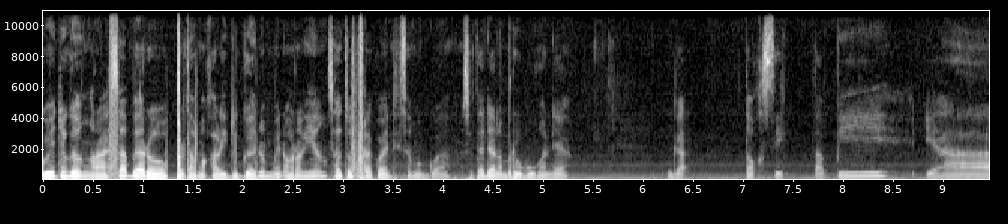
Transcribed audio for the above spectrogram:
gue juga ngerasa baru pertama kali juga nemuin orang yang satu frekuensi sama gue. Maksudnya dalam berhubungan ya. Nggak toksik tapi ya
